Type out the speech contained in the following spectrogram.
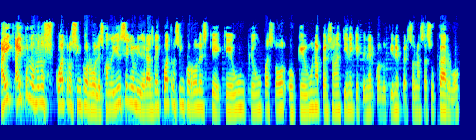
hay, hay por lo menos cuatro o cinco roles. Cuando yo enseño liderazgo, hay cuatro o cinco roles que, que, un, que un pastor o que una persona tiene que tener cuando tiene personas a su cargo.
